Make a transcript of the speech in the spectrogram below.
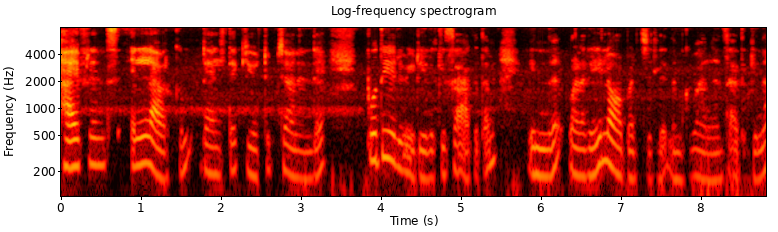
ഹായ് ഫ്രണ്ട്സ് എല്ലാവർക്കും ഡെൽടെക് യൂട്യൂബ് ചാനലിന്റെ പുതിയൊരു വീഡിയോയിലേക്ക് സ്വാഗതം. ഇന്ന് വളരെ ലോ ബഡ്ജറ്റിൽ നമുക്ക് വാങ്ങാൻ സാധിക്കുന്ന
